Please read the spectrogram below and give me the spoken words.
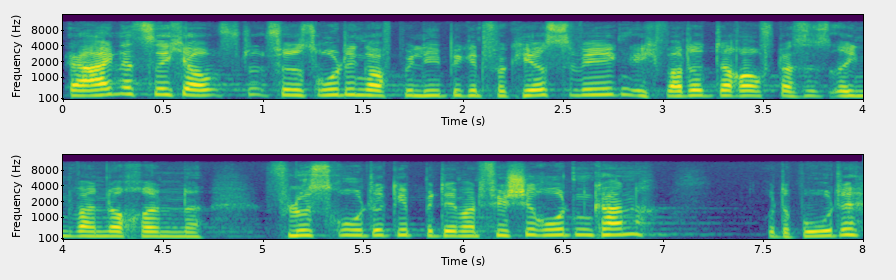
er eignet sich auf, für das Routing auf beliebigen Verkehrswegen. Ich warte darauf, dass es irgendwann noch eine Flussroute gibt, mit der man Fische routen kann oder Boote.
